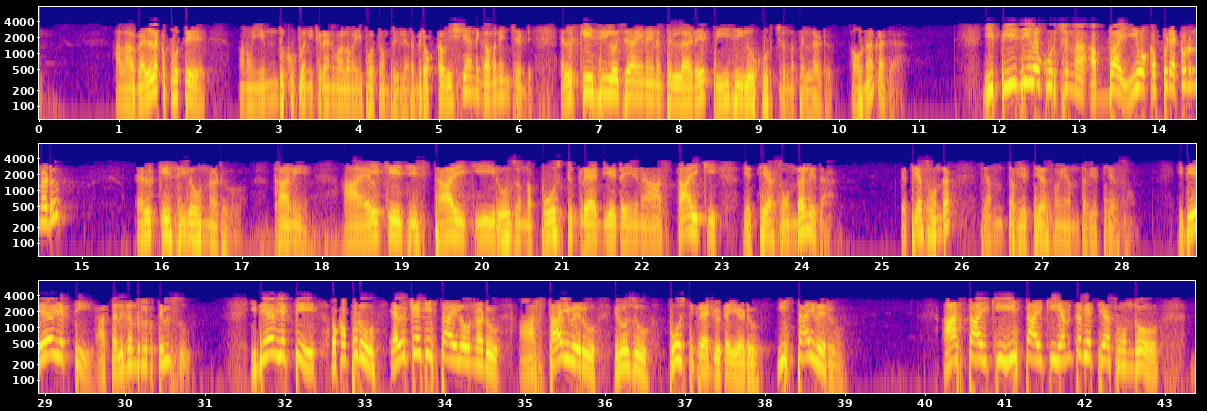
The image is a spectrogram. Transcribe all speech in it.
అలా వెళ్ళకపోతే మనం ఎందుకు పనికిరాని వాళ్ళం అయిపోతాం ప్రియులారా? మీరు ఒక్క విషయాన్ని గమనించండి. ఎల్కేజీలో జాయిన్ అయిన పిల్లాడే పీజీలో కూర్చున్న పిల్లాడు. అవునా కదా? ఈ పీజీలో కూర్చున్న అబ్బాయి ఒకప్పుడు ఎక్కడున్నాడు? ఎల్కేజీలో ఉన్నాడు. కానీ ఆ ఎల్కేజీ స్థాయికి ఈ రోజున్న పోస్ట్ గ్రాడ్యుయేట్ అయిన ఆ స్థాయికి వ్యత్యాసం ఉందా లేదా? వ్యత్యాసం ఉందా? ఎంత వ్యత్యాసం ఎంత వ్యత్యాసం? ఇదే వ్యక్తి ఆ తల్లిదండ్రులకు తెలుసు. ఇదే వ్యక్తి ఒకప్పుడు ఎల్కేజీ స్థాయిలో ఉన్నాడు. ఆ స్థాయి వేరు. ఈరోజు పోస్ట్ గ్రాడ్యుయేట్ అయ్యాడు. ఈ స్థాయి వేరు. ఆ స్థాయికి ఈ స్థాయికి ఎంత వ్యత్యాసం ఉందో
